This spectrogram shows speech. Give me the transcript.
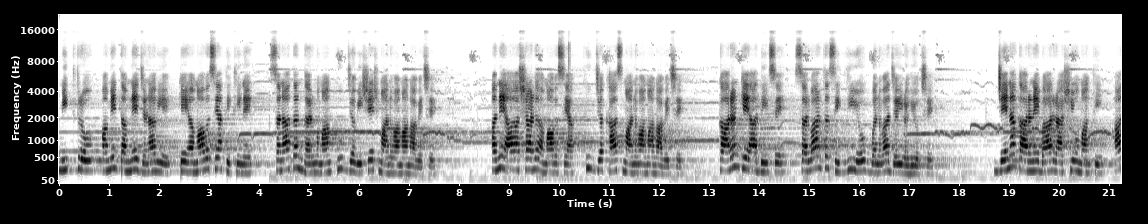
મિત્રો, અમે તમને જણાવીએ કે અમાવસ્યા તિથિને સનાતન ધર્મમાં ખૂબ જ વિશેષ માનવામાં આવે છે. અને આ અષાઢ અમાવસ્યા ખૂબ જ ખાસ માનવામાં આવે છે. કારણ કે આ દિવસે સર્વાર્થ સિદ્ધિ યોગ બનવા જઈ રહ્યો છે. જેના કારણે બાર રાશિઓમાંથી આ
